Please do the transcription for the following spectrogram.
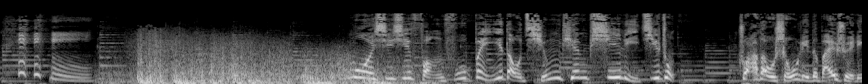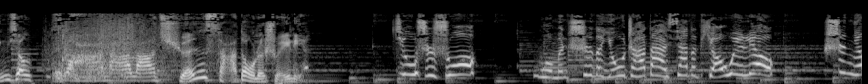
嘿嘿嘿。莫西西仿佛被一道晴天霹雳击中，抓到手里的白水灵香，哗啦啦全洒到了水里。就是说，我们吃的油炸大虾的调味料是鸟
